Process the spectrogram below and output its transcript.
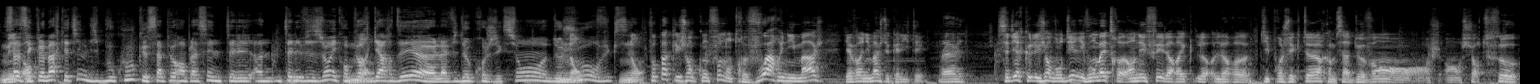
Mais ça, c'est on- que le marketing dit beaucoup que ça peut remplacer une, télé- une télévision et qu'on peut regarder euh, la vidéoprojection de non, jour vu que c'est. non. Faut pas que les gens confondent entre voir une image et avoir une image de qualité. Ouais, oui. C'est-à-dire que les gens vont dire, ils vont mettre en effet leur, leur, leur, euh, petit projecteur comme ça devant en, en short throw,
